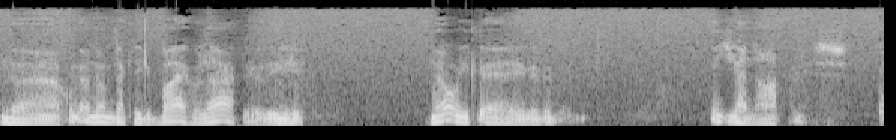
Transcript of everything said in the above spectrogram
na, como é o nome daquele bairro lá? E, não, e, é, Indianápolis. O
